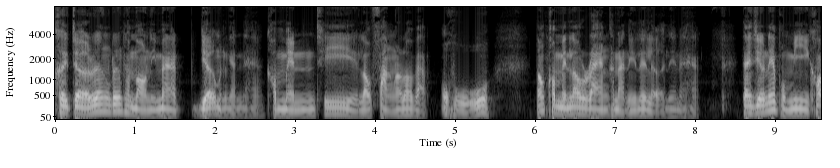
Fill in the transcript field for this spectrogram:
เคยเจอเรื่องเรื่องทำนองนี้มาเยอะเหมือนกันนะฮะคอมเมนต์ที่เราฟังแล้วเราแบบโอ้โหต้องคอมเมนต์เราแรงขนาดนี้เลยเหรอเนี่ยนะฮะแต่จริงๆเนี่ยผมมีข้อ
